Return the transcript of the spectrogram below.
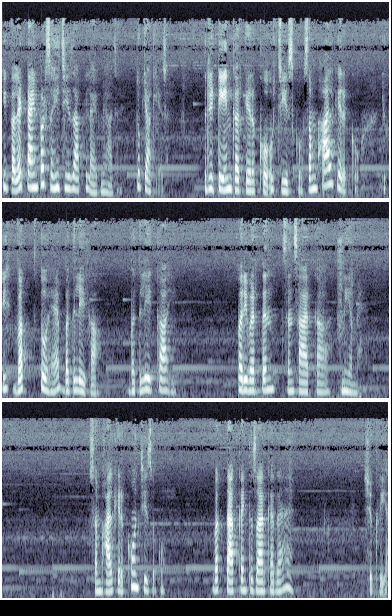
कि गलत टाइम पर सही चीज़ आपकी लाइफ में आ जाए तो क्या किया जाए? रिटेन करके रखो उस चीज़ को, संभाल के रखो, क्योंकि वक्त तो है बदलेगा बदलेगा ही। परिवर्तन संसार का नियम है। संभाल के रखो उन चीज़ों को। वक्त आपका इंतज़ार कर रहा है। शुक्रिया।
